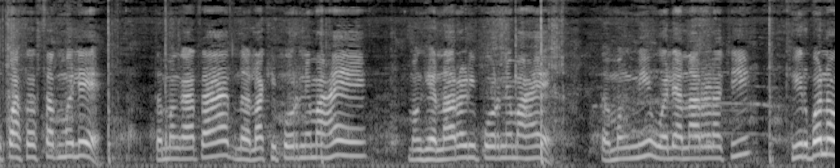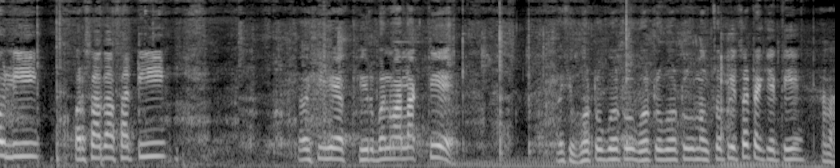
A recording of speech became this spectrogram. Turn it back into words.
उपास असतात मले. तर मग आता लाखी पौर्णिमा आहे. मग हे नारळी पौर्णिमा आहे. तर मग मी ओल्या नारळाची खीर बनवली. प्रसादासाठी अशी हे खीर बनवा लागते. अशी घोटू घोटू घोटू घोटू मग चोपी चटक येते. हा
